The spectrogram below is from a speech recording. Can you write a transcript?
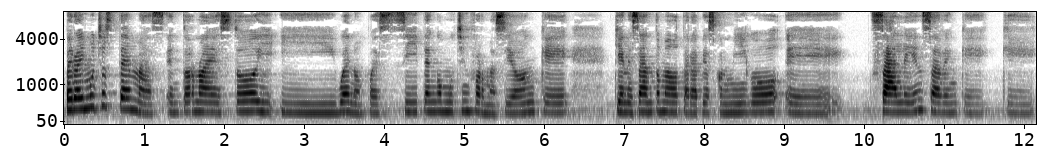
pero hay muchos temas en torno a esto y, bueno, pues sí tengo mucha información que quienes han tomado terapias conmigo eh, salen, saben que, que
